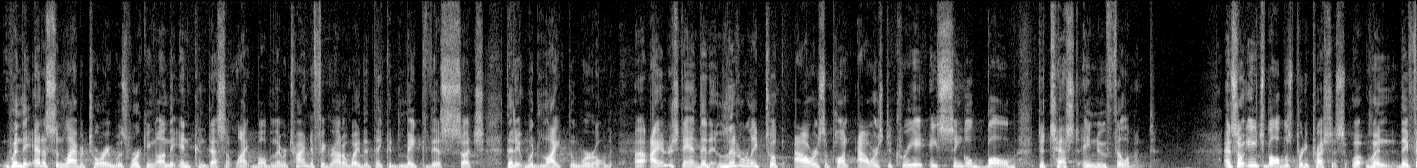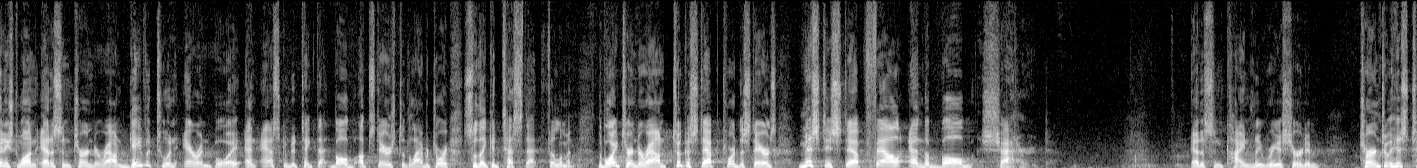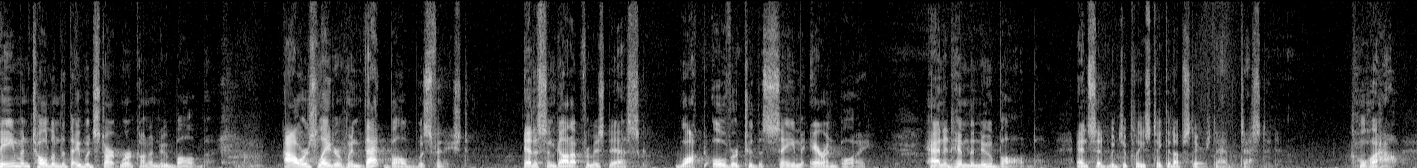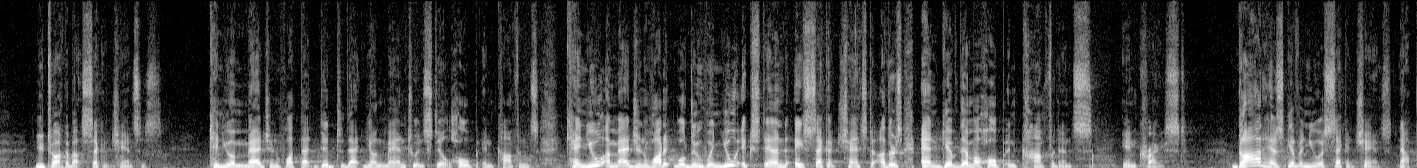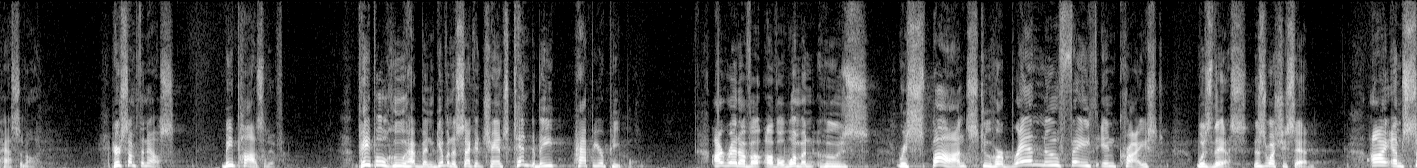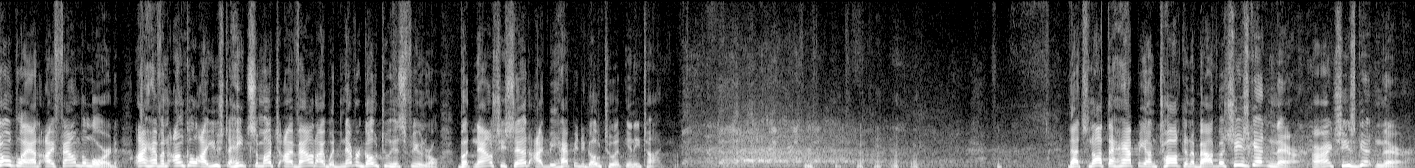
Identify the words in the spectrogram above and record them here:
when the Edison laboratory was working on the incandescent light bulb, and they were trying to figure out a way that they could make this such that it would light the world, uh, I understand that it literally took hours upon hours to create a single bulb to test a new filament. And so each bulb was pretty precious. When they finished one, Edison turned around, gave it to an errand boy, and asked him to take that bulb upstairs to the laboratory so they could test that filament. The boy turned around, took a step toward the stairs, missed his step, fell, and the bulb shattered. Edison kindly reassured him, turned to his team, and told them that they would start work on a new bulb. Hours later, when that bulb was finished, Edison got up from his desk, walked over to the same errand boy, handed him the new bulb, and said, Would you please take it upstairs to have it tested? Wow. You talk about second chances. Can you imagine what that did to that young man to instill hope and confidence? Can you imagine what it will do when you extend a second chance to others and give them a hope and confidence in Christ? God has given you a second chance. Now, pass it on. Here's something else be positive. People who have been given a second chance tend to be happier people. I read of a, of a woman whose response to her brand new faith in Christ was this. This is what she said. I am so glad I found the Lord. I have an uncle I used to hate so much, I vowed I would never go to his funeral. But now she said I'd be happy to go to it any anytime. That's not the happy I'm talking about, but she's getting there. All right, she's getting there.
